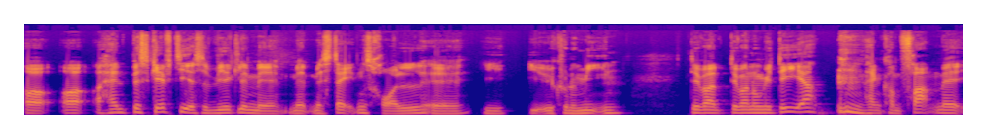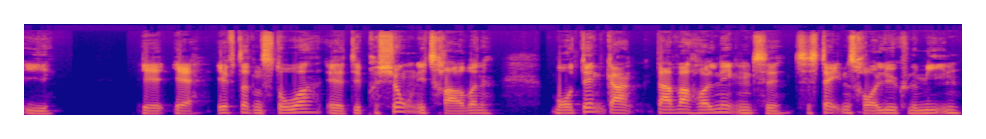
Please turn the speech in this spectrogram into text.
Og, og, og han beskæftiger sig virkelig med, med, med statens rolle øh, i, i økonomien. Det var, det var nogle idéer, han kom frem med i øh, ja, efter den store øh, depression i 30'erne, hvor dengang der var holdningen til, til statens rolle i økonomien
